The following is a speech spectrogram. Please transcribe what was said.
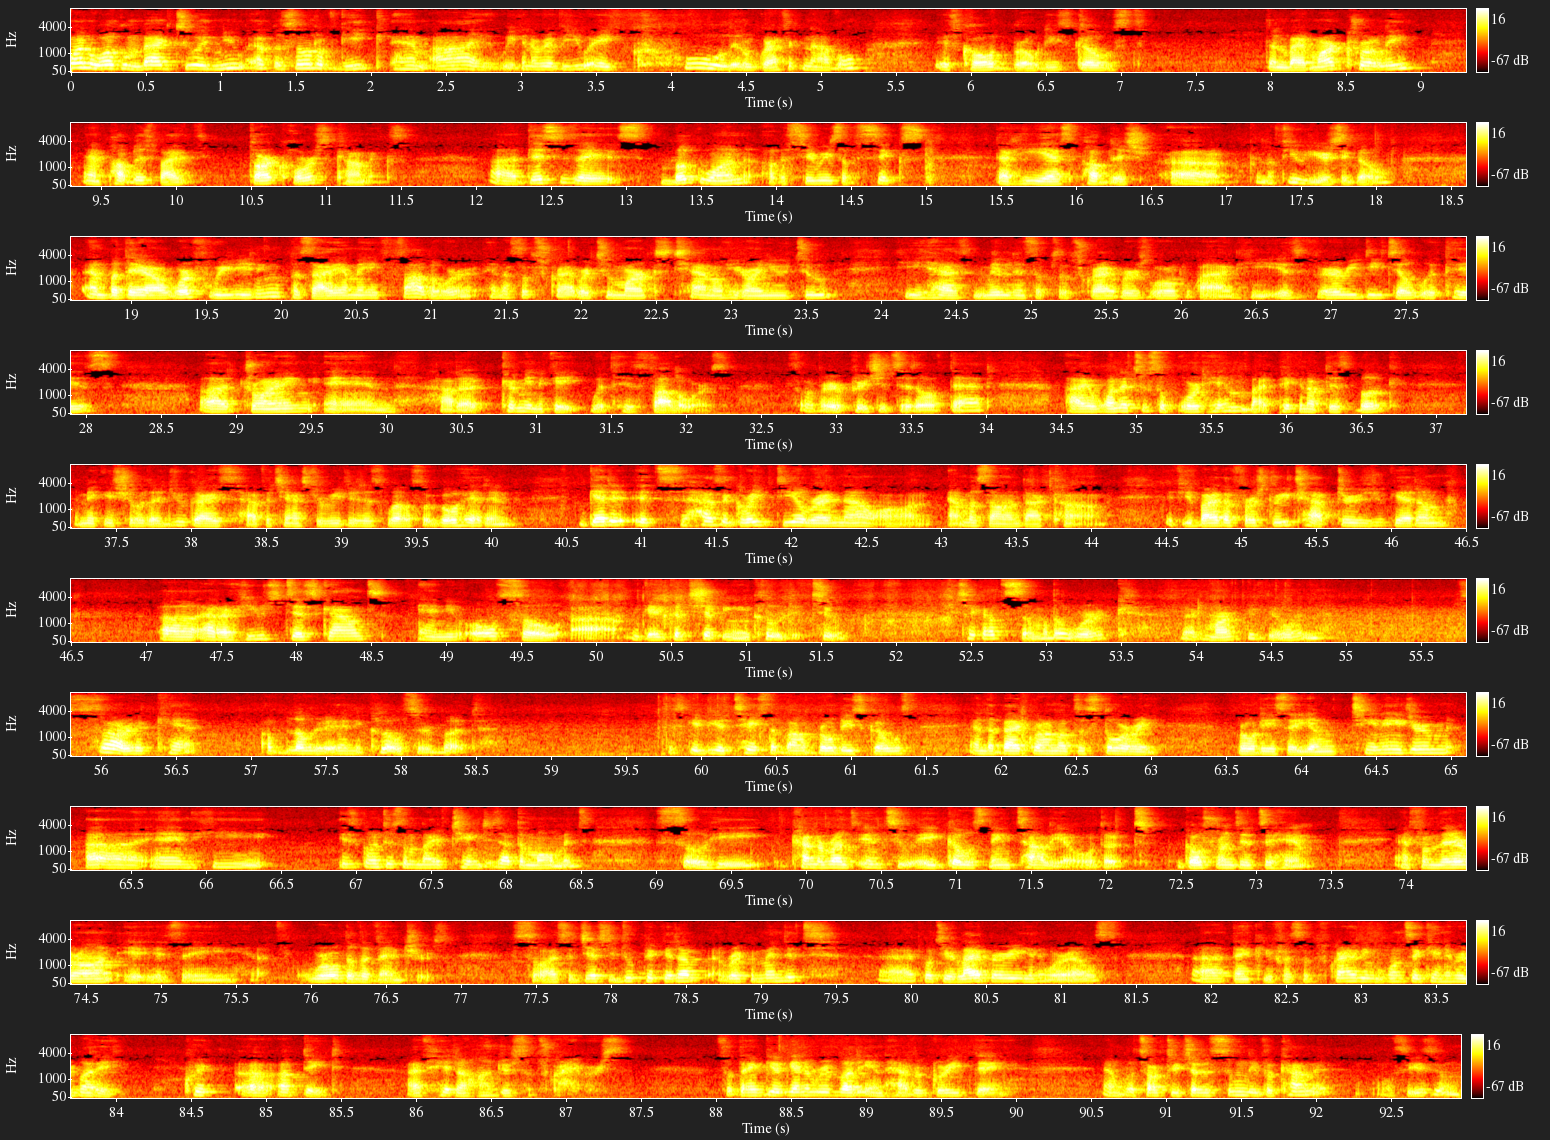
everyone, welcome back to a new episode of Geek Am I. We're going to review a cool little graphic novel. It's called Brody's Ghost. Done by Mark Crilley and published by Dark Horse Comics. Uh, this is a book one of a series of six that he has published uh, a few years ago. And But they are worth reading because I am a follower and a subscriber to Mark's channel here on YouTube. He has millions of subscribers worldwide. He is very detailed with his uh, drawing and how to communicate with his followers. So I'm very appreciative of that. I wanted to support him by picking up this book and making sure that you guys have a chance to read it as well. So go ahead and get it. It has a great deal right now on Amazon.com. If you buy the first three chapters, you get them uh, at a huge discount, and you also uh, get good shipping included too. Check out some of the work that Mark be doing. Sorry, I can't upload it any closer, but just give you a taste about Brody's Ghost and the background of the story. Brody is a young teenager, uh, and he is going through some life changes at the moment. So he kind of runs into a ghost named Talia, or the ghost runs into him. And from there on, it is a world of adventures. So I suggest you do pick it up. I recommend it. Uh, go to your library, anywhere else. Uh, thank you for subscribing. Once again, everybody, quick uh, update. I've hit 100 subscribers. So thank you again, everybody, and have a great day. And we'll talk to each other soon. Leave a comment. We'll see you soon.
